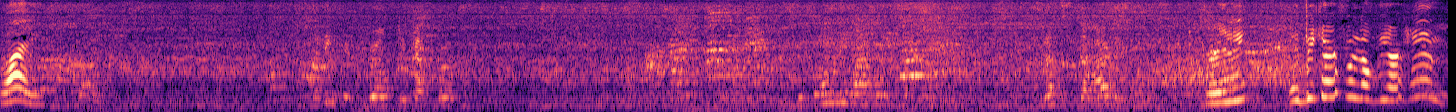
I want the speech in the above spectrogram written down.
Why? I think it broke, it got broke. It's only one That's the hardest one. Really? Eh, be careful of your hand.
